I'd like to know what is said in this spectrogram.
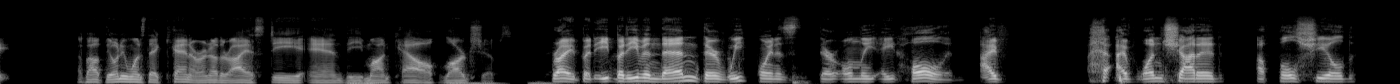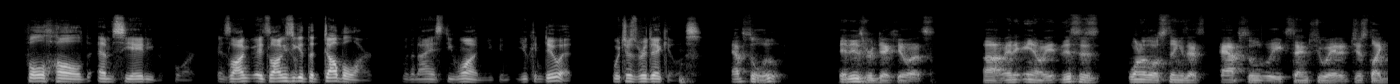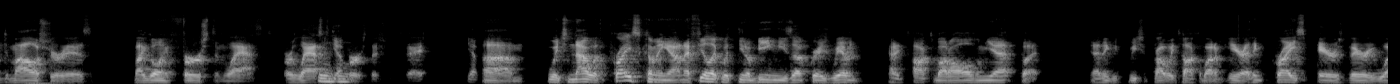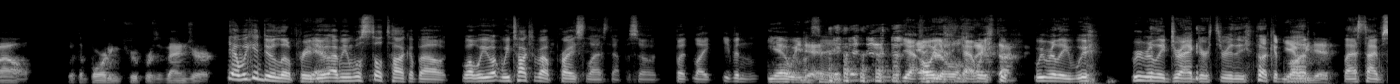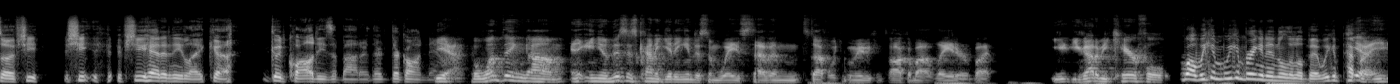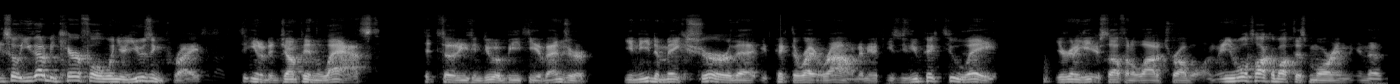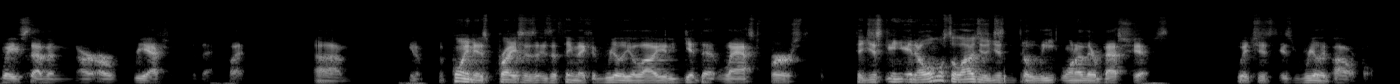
About the only ones that can are another ISD and the Moncal large ships. Right, but e- but even then, their weak point is they're only eight hull, and I've I've one shotted a full shield, full hulled MC80 before. As long as long as you get the double arc with an ISD one, you can you can do it, which is ridiculous. Absolutely, it is ridiculous. Um, and you know, it, this is one of those things that's absolutely accentuated, just like Demolisher is, by going first and last, or last and Mhm. first, I should say. Yep. Um, which now with Pryce coming out, and I feel like with you know being these upgrades, we haven't kind of talked about all of them yet, but I think we should probably talk about them here. I think Pryce pairs very well with the Boarding Troopers Avenger. Yeah, we can do a little preview. Yeah. I mean, we'll still talk about well, we we talked about Pryce last episode, but like even Yeah, we did. yeah, oh yeah, yeah, we time. we really we we really dragged her through the fucking yeah, mud we did. last time. So if she she if she had any like uh, good qualities about her, they're they're gone now. Yeah, but one thing, um, and, and, you know, this is kind of getting into some Wave Seven stuff, which maybe we maybe can talk about later. But you, you got to be careful. Well, we can we can bring it in a little bit. We can pepper. Yeah, so you got to be careful when you're using Pryce. To, you know, to jump in last, to, so you can do a BT Avenger. You need to make sure that you pick the right round. I mean, if you, if you pick too late, you're going to get yourself in a lot of trouble. I mean, we'll talk about this more in, in the Wave Seven our, our reaction to that. But um, you know, the point is Pryce is, is a thing that could really allow you to get that last first. To just it almost allows you to just delete one of their best ships, which is is really powerful.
